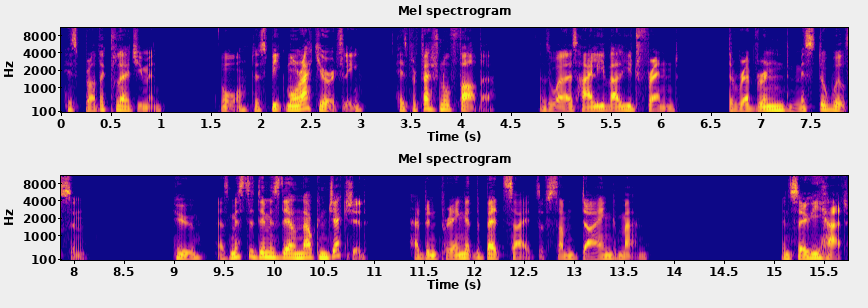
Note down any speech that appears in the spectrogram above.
his brother clergyman, or, to speak more accurately, his professional father, as well as highly valued friend, the Reverend Mr. Wilson, who, as Mr. Dimmesdale now conjectured, had been praying at the bedsides of some dying man. And so he had.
